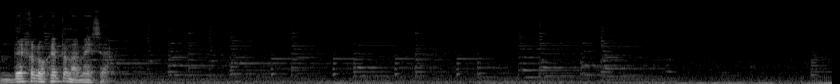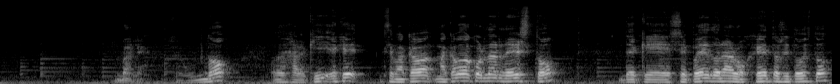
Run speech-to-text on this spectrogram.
deja el objeto en la mesa. Segundo. Voy a dejar aquí. Es que se me acaba, me acabo de acordar de esto de que se puede donar objetos y todo esto.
